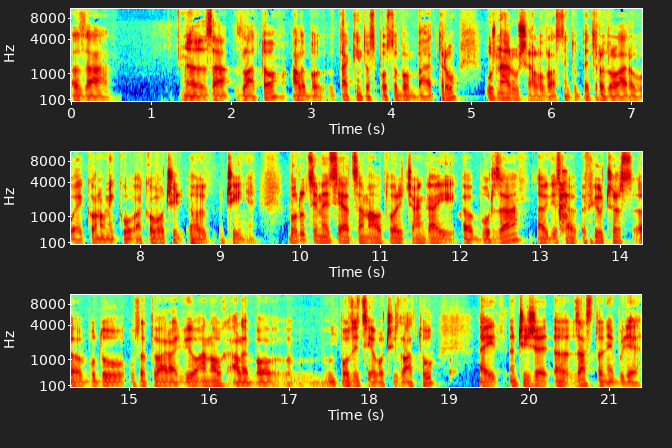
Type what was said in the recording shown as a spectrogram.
za za zlato alebo takýmto spôsobom bátru už narúšalo vlastne tú petrodolárovú ekonomiku ako voči e, Číne. Budúci mesiac sa má otvoriť Čangaj e, burza, kde sa futures budú uzatvárať v juanoch alebo pozície voči zlatu. Hej, čiže zase to nebude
